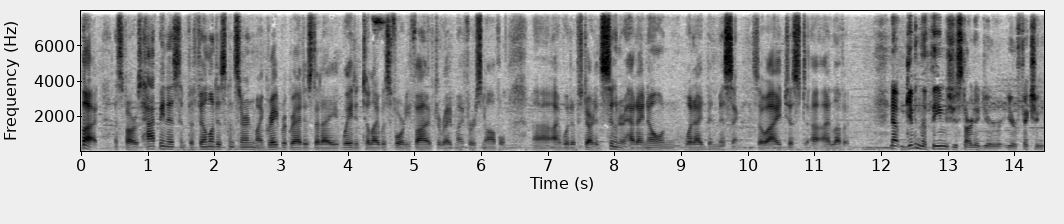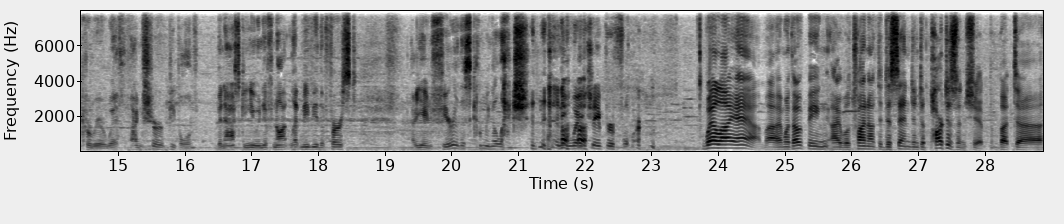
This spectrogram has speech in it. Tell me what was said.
but as far as happiness and fulfillment is concerned my great regret is that i waited till i was 45 to write my first novel uh, i would have started sooner had i known what i'd been missing so i just uh, i love it Now, given the themes you started your, your fiction career with, I'm sure people have been asking you, and if not, let me be the first. Are you in fear of this coming election in any way, shape, or form? Well, I am. And without being, I will try not to descend into partisanship, but uh,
